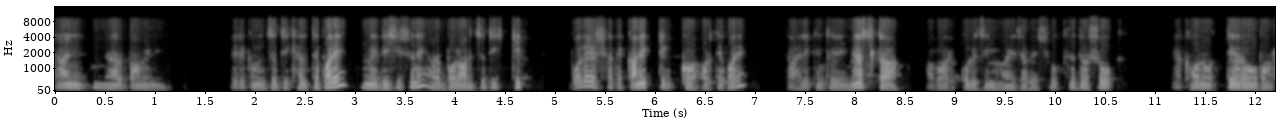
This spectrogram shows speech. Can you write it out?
ডাইন আর বামে নেই। এরকম যদি খেলতে পারে ডিসিশনে আর বলার যদি ঠিক বলের সাথে কানেক্টিং হতে পারে, তাহলে কিন্তু এই ম্যাচটা আবার ক্লোজিং হয়ে যাবে। সুপ্রিয় দর্শক, এখনও তেরো ওভার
